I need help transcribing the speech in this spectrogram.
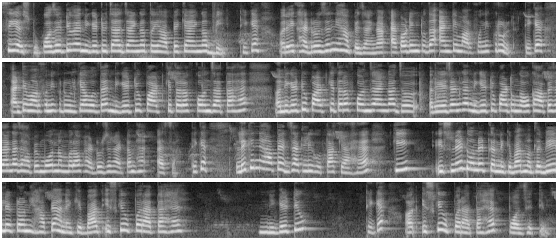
C H two positive है निगेटिव चार्ज जाएगा तो यहाँ पे क्या आएगा? बी ठीक है? और एक हाइड्रोजन यहाँ पे जाएगा according to the anti Markovnikov rule ठीक है? एंटी मार्फोनिक रूल क्या बोलता है? निगेटिव पार्ट की तरफ़ कौन जाता है? और निगेटिव पार्ट की तरफ़ कौन जाएगा? जो रिएजेंट का निगेटिव पार्ट होगा, वो कहाँ पे जाएगा? जहाँ पे more number of hydrogen atom है, ऐसा, ठीक है? लेकिन यहाँ पे एग्जैक्टली exactly होता क्या है कि इसने डोनेट करने के बाद मतलब ये इलेक्ट्रॉन यहाँ पे आने के बाद, इसके ऊपर आता है निगेटिव ठीक है? और इसके ऊपर आता है पॉजिटिव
